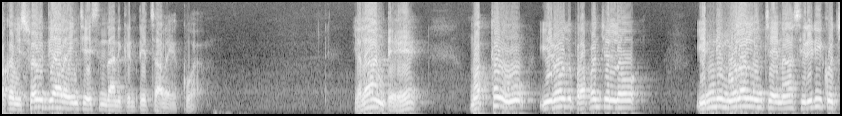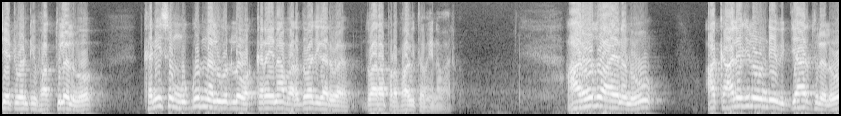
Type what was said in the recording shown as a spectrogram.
ఒక విశ్వవిద్యాలయం చేసిన దానికంటే చాలా ఎక్కువ. ఎలా అంటే మొత్తం ఈరోజు ప్రపంచంలో ఎన్ని మూలల నుంచైనా షిరిడీకి వచ్చేటువంటి భక్తులలో కనీసం ముగ్గురు నలుగురిలో ఒక్కరైనా భరద్వాజ్ గారి ద్వారా ప్రభావితమైన వారు ఆ రోజు ఆయనను ఆ కాలేజీలో ఉండే విద్యార్థులలో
